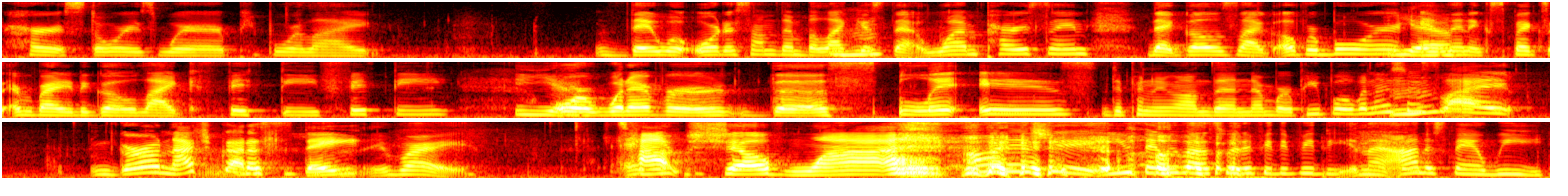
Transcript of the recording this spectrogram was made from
heard stories where people were like they will order something but like mm-hmm. it's that one person that goes like overboard Yeah. and then expects everybody to go like 50 50 Yeah. or whatever the split is depending on the number of people but it's just mm-hmm. like girl not you got a state. right top shelf wine all that shit. You think we about to split it 50 50. And I understand we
